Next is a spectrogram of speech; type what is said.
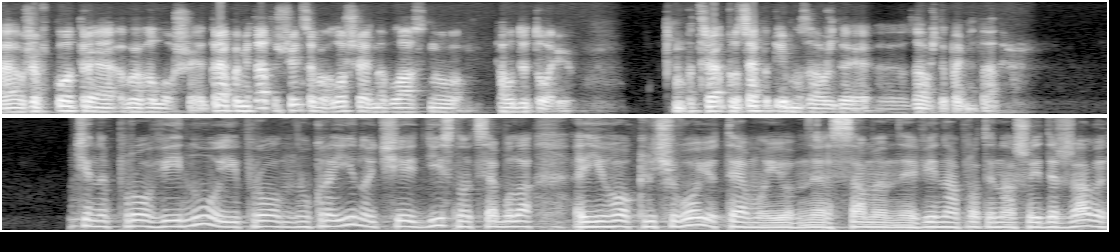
е, вже вкотре виголошує. Треба пам'ятати, що він це виголошує на власну аудиторію. Про це, про це потрібно завжди, е, завжди пам'ятати. Путін про війну і про Україну, чи дійсно це була його ключовою темою е, саме війна проти нашої держави,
